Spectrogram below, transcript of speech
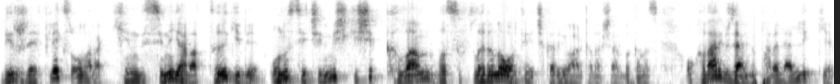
bir refleks olarak kendisini yarattığı gibi onu seçilmiş kişi kılan vasıflarını ortaya çıkarıyor arkadaşlar. Bakınız o kadar güzel bir paralellik ki.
